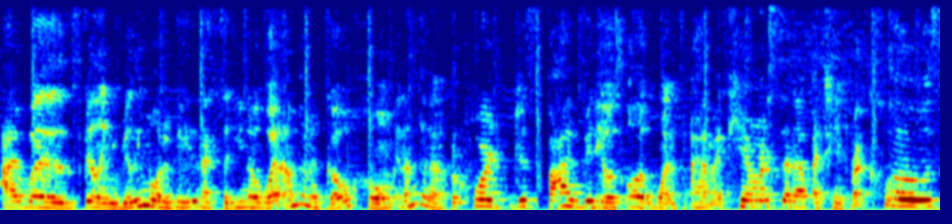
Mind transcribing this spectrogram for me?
I was feeling really motivated. I said, you know what? I'm gonna go home and I'm gonna record just five videos all at once. I had my camera set up, I changed my clothes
